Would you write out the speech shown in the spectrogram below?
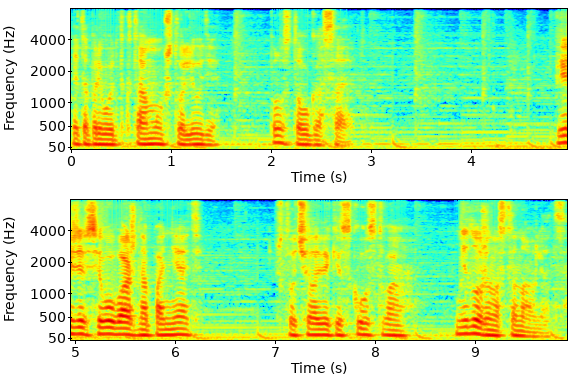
Это приводит к тому, что люди просто угасают. Прежде всего важно понять, что человек искусства не должен останавливаться.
